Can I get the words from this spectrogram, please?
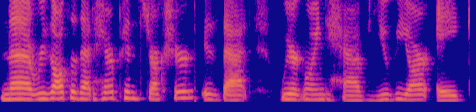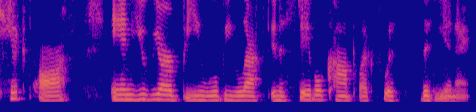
And the result of that hairpin structure is that we're going to have UVRA kicked off, and UVRB will be left in a stable complex with the DNA.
